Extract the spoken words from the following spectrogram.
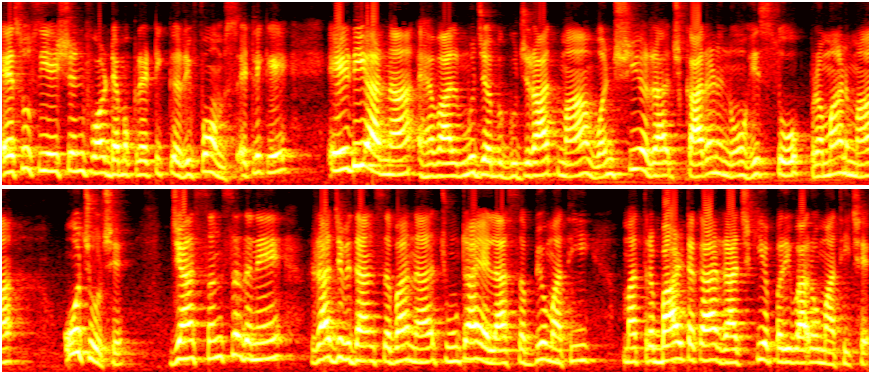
એસોસિએશન ફોર ડેમોક્રેટિક રિફોર્મ્સ એટલે કે એડીઆરના અહેવાલ મુજબ ગુજરાતમાં વંશીય રાજકારણનો હિસ્સો પ્રમાણમાં ઓછો છે. જ્યાં સંસદ અને રાજ્ય વિધાનસભાના ચૂંટાયેલા સભ્યોમાંથી માત્ર બાર ટકા રાજકીય પરિવારોમાંથી છે.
